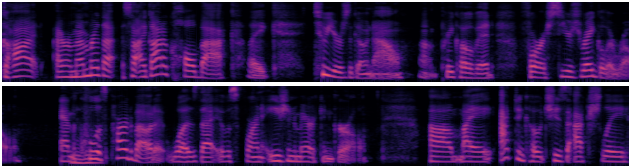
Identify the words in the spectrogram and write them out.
got I remember that so I got a call back like two years ago now, um, pre-COVID, for a series regular role. And the Mhm. coolest part about it was that it was for an Asian American girl. Um, my acting coach, she's actually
